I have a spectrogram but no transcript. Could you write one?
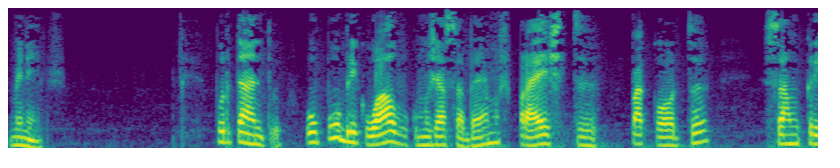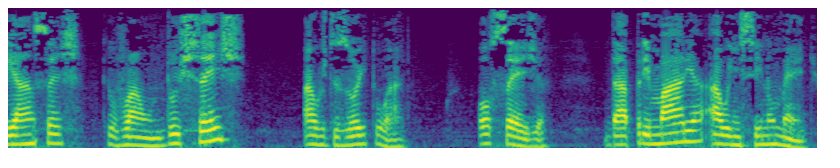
meninos. Portanto, o público-alvo, como já sabemos, para este pacote são crianças que vão dos 6 aos 18 anos, ou seja, da primária ao ensino médio.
